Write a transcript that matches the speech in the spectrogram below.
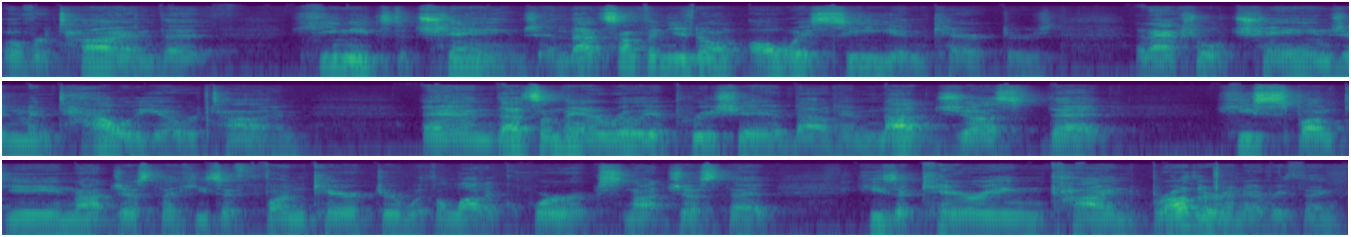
over time that he needs to change. And that's something you don't always see in characters an actual change in mentality over time. And that's something I really appreciate about him. Not just that he's spunky, not just that he's a fun character with a lot of quirks, not just that he's a caring, kind brother and everything.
